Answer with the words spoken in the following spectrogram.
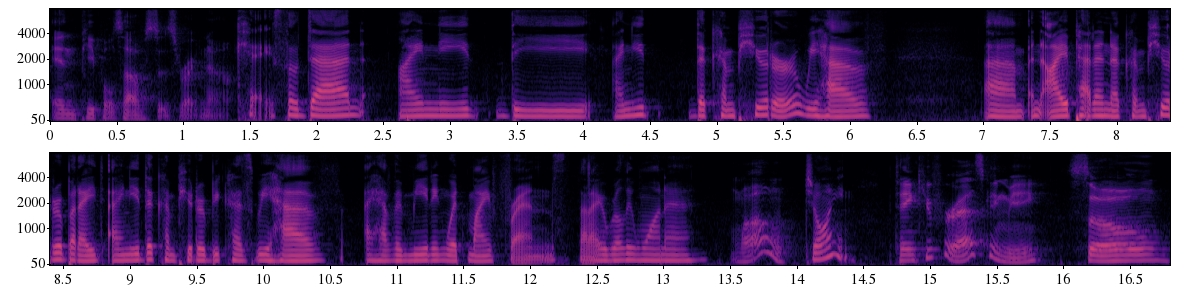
in people's houses right now. Okay, so dad, I need the I need the computer. We have um, an iPad and a computer, but I, I need the computer because we have I have a meeting with my friends that I really want to Wow. join. Thank you for asking me. So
